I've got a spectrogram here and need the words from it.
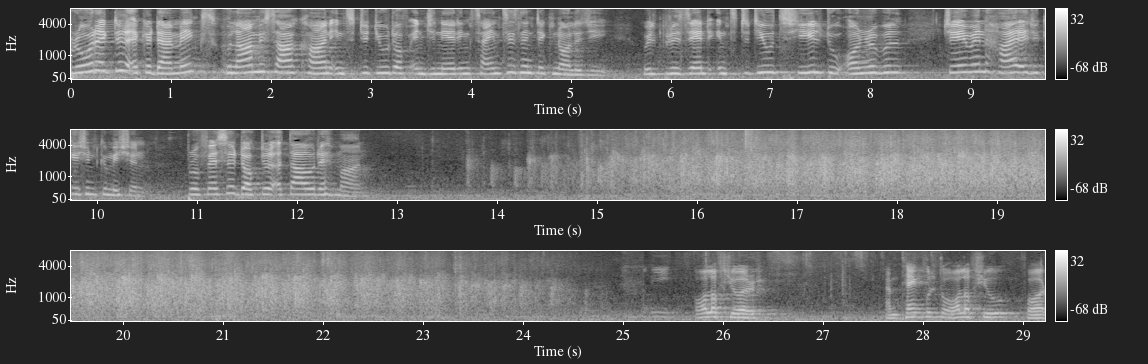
Prorector Academics, Ghulam Ishaq Khan Institute of Engineering Sciences and Technology will present Institute's Shield to Honorable Chairman Higher Education Commission, Professor Dr. Ataur Rahman. all of your I'm thankful to all of you for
